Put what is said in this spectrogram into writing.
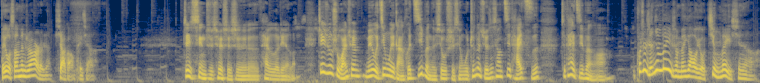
得有三分之二的人下岗赔钱。这性质确实是太恶劣了，这就是完全没有敬畏感和基本的羞耻心。我真的觉得像记台词，这太基本了。不是人家为什么要有敬畏心啊？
